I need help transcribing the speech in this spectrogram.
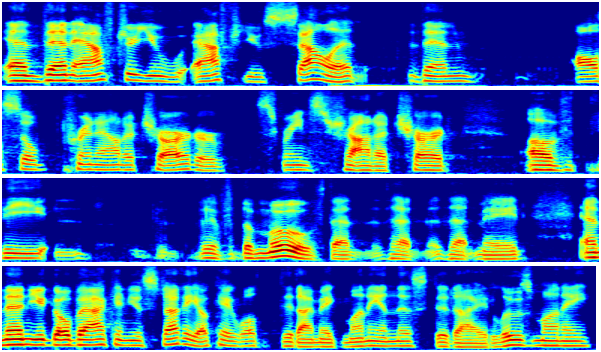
and then after you after you sell it then also print out a chart or screenshot a chart of the the, the move that that that made. And then you go back and you study okay well did i make money in this? Did i lose money?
